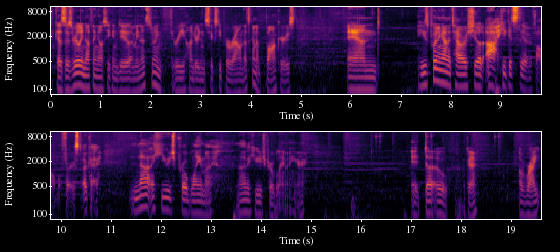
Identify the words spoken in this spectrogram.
Because there's really nothing else you can do. I mean, that's doing 360 per round. That's kind of bonkers. And he's putting on a tower shield. Ah, he gets the infallible first. Okay. Not a huge problema not a huge problema here. It does. Oh, okay. All right.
